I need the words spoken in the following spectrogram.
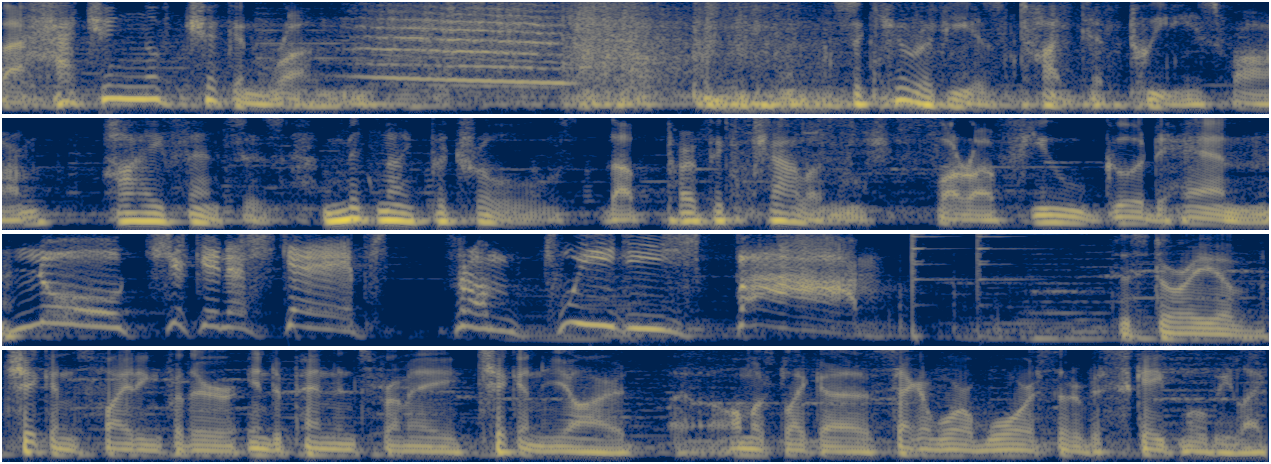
The Hatching of Chicken Run. Security is tight at Tweedy's farm. High fences, midnight patrols, the perfect challenge for a few good hen. No chicken escapes from Tweedy's farm. It's a story of chickens fighting for their independence from a chicken yard, uh, almost like a Second World War sort of escape movie, like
